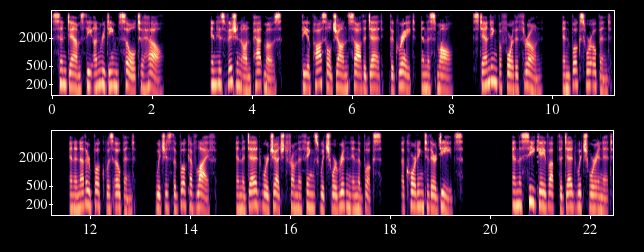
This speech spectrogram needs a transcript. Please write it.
sin damns the unredeemed soul to hell. In his vision on Patmos, the Apostle John saw the dead, the great and the small, standing before the throne, and books were opened, and another book was opened, which is the book of life, and the dead were judged from the things which were written in the books, according to their deeds. And the sea gave up the dead which were in it,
